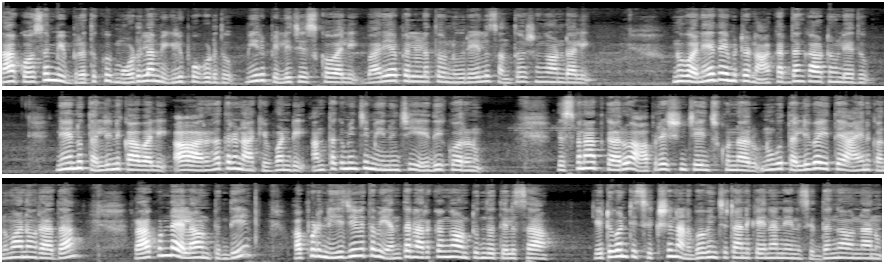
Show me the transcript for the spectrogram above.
నా కోసం మీ బ్రతుకు మోడులా మిగిలిపోకూడదు. మీరు పెళ్ళి చేసుకోవాలి. భార్యా పిల్లలతో నూరేళ్ళు సంతోషంగా ఉండాలి. నువ్వు అనేదేమిటో నాకు అర్థం కావటం లేదు. నేను తల్లిని కావాలి. ఆ అర్హతను నాకు ఇవ్వండి అంతకుమించి మీ నుంచి ఏదీ కోరను. విశ్వనాథ్ గారు ఆపరేషన్ చేయించుకున్నారు. నువ్వు తల్లివైతే ఆయనకు అనుమానం రాదా? రాకుండా ఎలా ఉంటుంది? అప్పుడు నీ జీవితం ఎంత నరకంగా ఉంటుందో తెలుసా? ఎటువంటి శిక్షను అనుభవించటానికైనా నేను సిద్ధంగా ఉన్నాను.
